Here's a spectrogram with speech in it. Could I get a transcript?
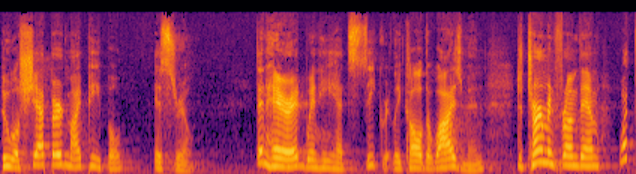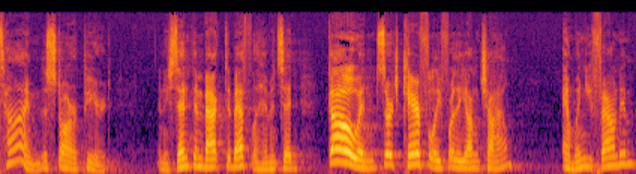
who will shepherd my people Israel. Then Herod, when he had secretly called the wise men, determined from them what time the star appeared. And he sent them back to Bethlehem and said, Go and search carefully for the young child. And when you found him,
